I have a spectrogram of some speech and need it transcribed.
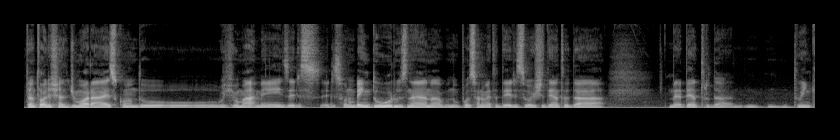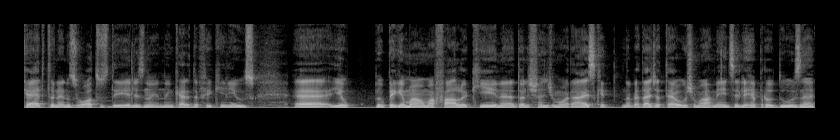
tanto o Alexandre de Moraes quanto o, o Gilmar Mendes, eles, eles foram bem duros, né, no, no posicionamento deles hoje dentro da, né, dentro da, do inquérito, né, nos votos deles, no, no inquérito da fake news, é, e eu eu peguei uma, uma fala aqui, né, do Alexandre de Moraes, que na verdade até o Gilmar Mendes ele reproduz, né,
